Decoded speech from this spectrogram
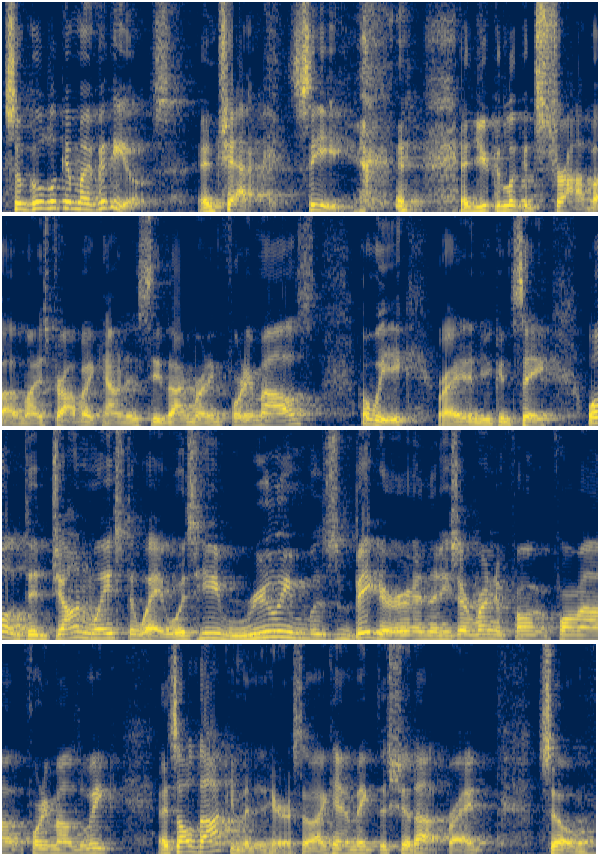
So go look at my videos and check, see, and you can look at Strava, my Strava account, and see that I'm running 40 miles a week, right? And you can say, well, did John waste away? Was he really was bigger, and then he started running 40 miles a week? It's all documented here, so I can't make this shit up, right? So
